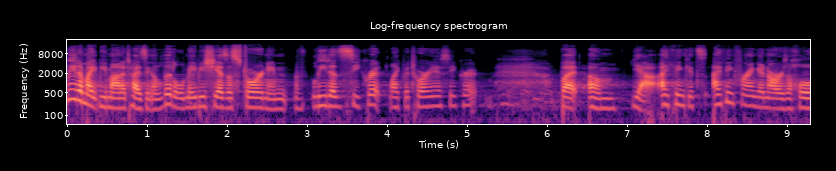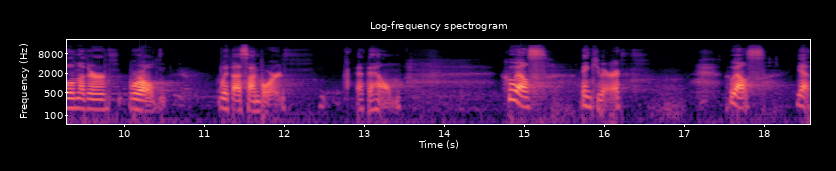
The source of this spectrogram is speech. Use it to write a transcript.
Leeta might be monetizing a little. Maybe she has a store named Leeta's Secret, like Victoria's Secret. But um, yeah, I think it's. I think Ferenginar is a whole other world with us on board at the helm. Who else? Thank you, Eric. Who else? Yes.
